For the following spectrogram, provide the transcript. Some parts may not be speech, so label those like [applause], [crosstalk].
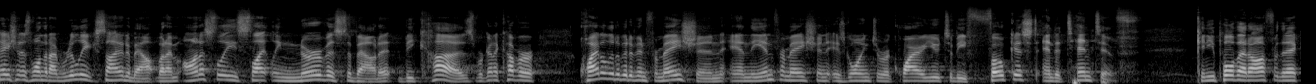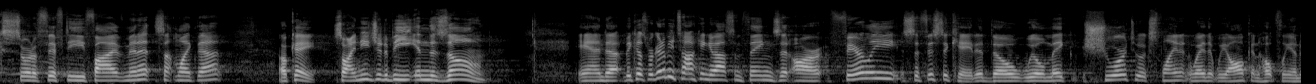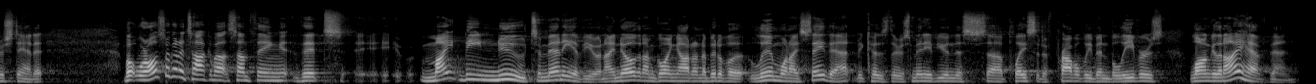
presentation is one that I'm really excited about, but I'm honestly slightly nervous about it because we're going to cover quite a little bit of information, and the information is going to require you to be focused and attentive. Can you pull that off for the next sort of 55 minutes, something like that? Okay, so I need you to be in the zone. And uh, because we're going to be talking about some things that are fairly sophisticated, though we'll make sure to explain it in a way that we all can hopefully understand it. But we're also going to talk about something that uh, might be new to many of you. And I know that I'm going out on a bit of a limb when I say that because there's many of you in this uh, place that have probably been believers longer than I have been.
